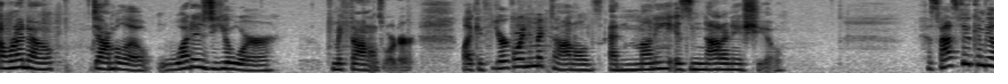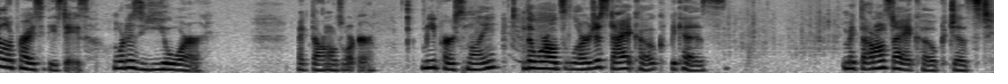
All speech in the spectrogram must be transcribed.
I want to know down below, what is your McDonald's order? Like if you're going to McDonald's and money is not an issue, because fast food can be a little pricey these days, what is your McDonald's order? me personally, the world's largest Diet Coke because McDonald's Diet Coke just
